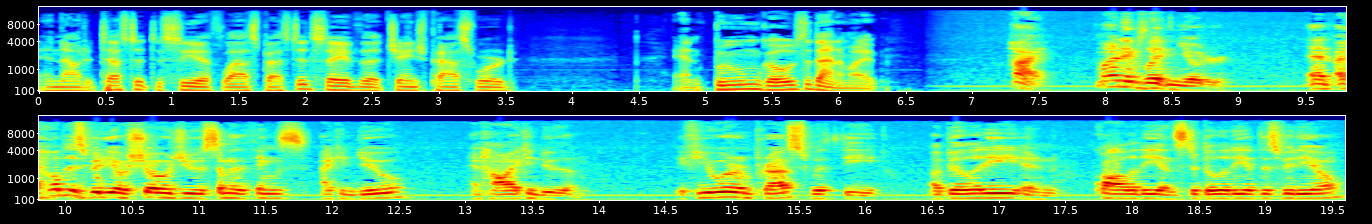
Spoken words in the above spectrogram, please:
And now to test it to see if LastPass did save the changed password. And boom goes the dynamite. Hi, my name's Leighton Yoder, and I hope this video showed you some of the things I can do and how I can do them. If you were impressed with the ability and quality and stability of this video,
